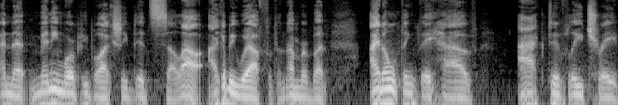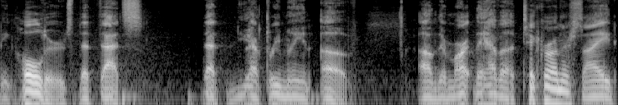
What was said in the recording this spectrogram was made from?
And that many more people actually did sell out. I could be way off with the number, but I don't think they have actively trading holders that that's that you have 3 million of. Um, mar- they have a ticker on their site.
